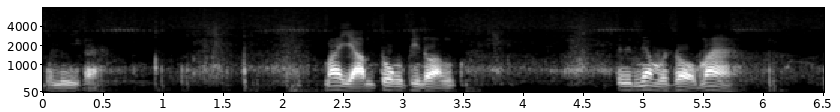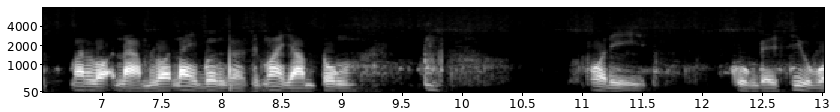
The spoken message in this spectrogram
มันนี่ค่ะมายามตรงพี่น้อง ตื่นย่ำมาสอบมา มันเลาะน้ำเลาะในเบิ้งก็สิมายามตรง พอดีกรุงได้ซิ่วบ่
